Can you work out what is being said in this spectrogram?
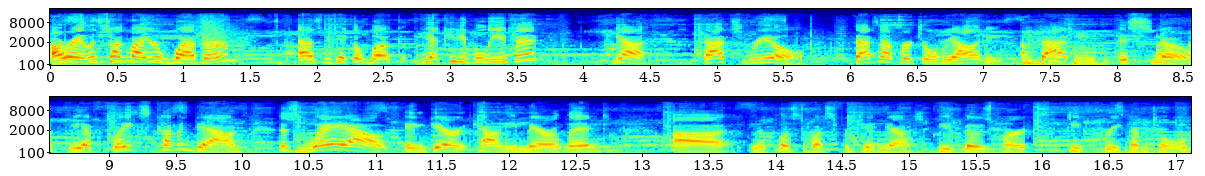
All right, let's talk about your weather as we take a look. Yeah, can you believe it? Yeah, that's real. That's not virtual reality. That is snow. We have flakes coming down. This is way out in Garrett County, Maryland. Uh, you know, close to West Virginia, these, those parts. Deep Creek, I'm told,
